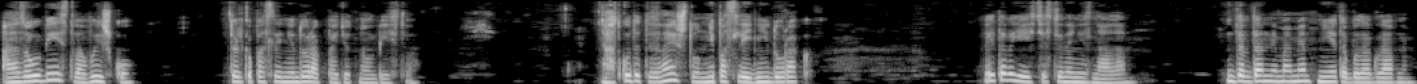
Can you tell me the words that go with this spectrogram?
а за убийство — вышку. Только последний дурак пойдет на убийство. А откуда ты знаешь, что он не последний дурак? Этого я, естественно, не знала. Да в данный момент не это было главным.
